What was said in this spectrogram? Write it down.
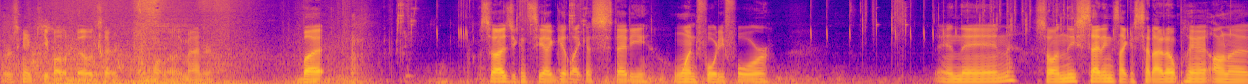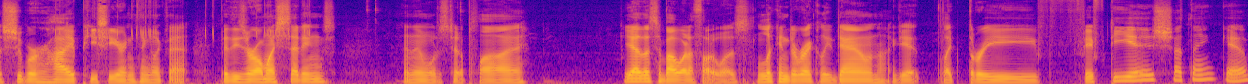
We're just gonna keep all the builds there. It won't really matter. But, so as you can see, I get like a steady 144. And then, so in these settings, like I said, I don't play on a super high PC or anything like that. But these are all my settings. And then we'll just hit apply. Yeah, that's about what I thought it was. Looking directly down, I get like 350-ish, I think. Yeah,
